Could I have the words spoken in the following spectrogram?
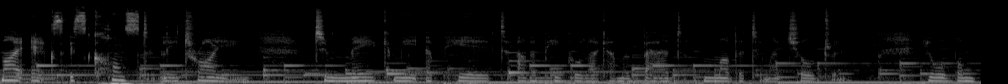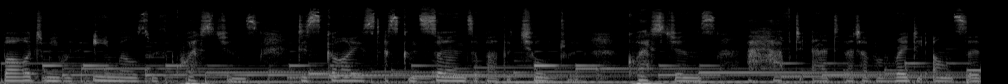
my ex is constantly trying to make me appear to other people like I'm a bad mother to my children. He will bombard me with emails with questions disguised as concerns about the children. Questions I have to add that I've already answered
